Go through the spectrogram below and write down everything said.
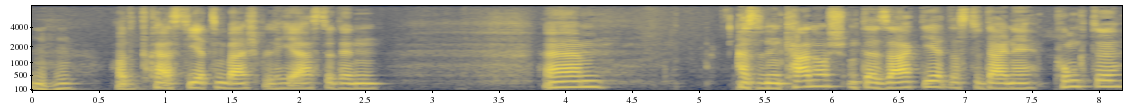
Mhm. Oder du hast hier zum Beispiel, hier hast du den, ähm, hast du den Kanosch und der sagt dir, dass du deine Punkte,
